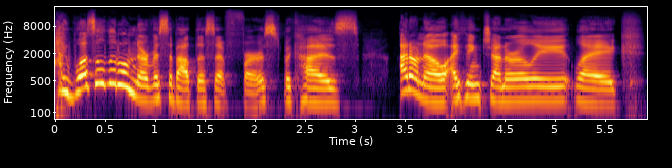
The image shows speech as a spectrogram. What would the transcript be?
I was a little nervous about this at first because I don't know, I think generally like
